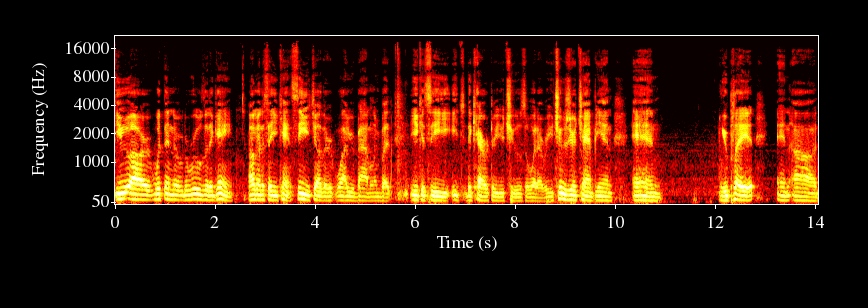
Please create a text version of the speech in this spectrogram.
you are within the, the rules of the game. I was gonna say you can't see each other while you're battling, but you can see each the character you choose or whatever. You choose your champion and you play it, and uh,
